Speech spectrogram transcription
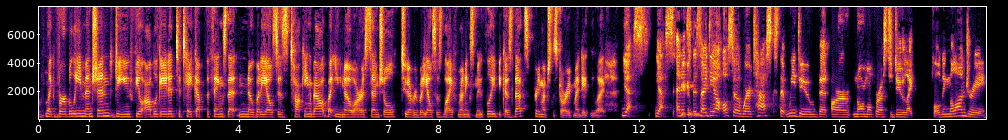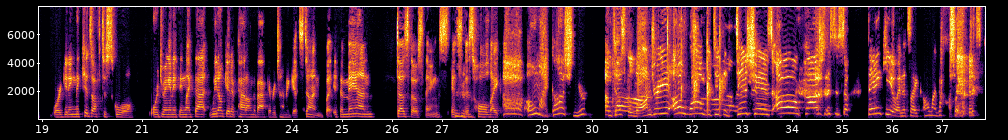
like verbally mentioned do you feel obligated to take up the things that nobody else is talking about but you know are essential to everybody else's life running smoothly? Because that's pretty much the story of my daily life. Yes yes and it's this idea also where tasks that we do that are normal for us to do like folding the laundry or getting the kids off to school or doing anything like that, we don't get a pat on the back every time it gets done. But if a man does those things, it's mm-hmm. this whole like, oh my gosh, you're he does the laundry. Oh wow, you did the dishes. Oh gosh, this is so thank you. And it's like, oh my gosh, like it's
